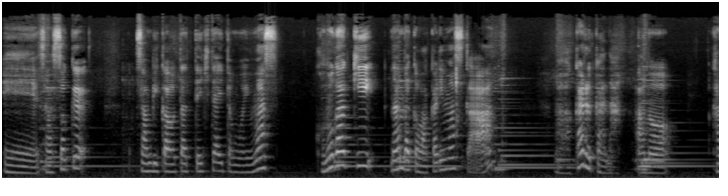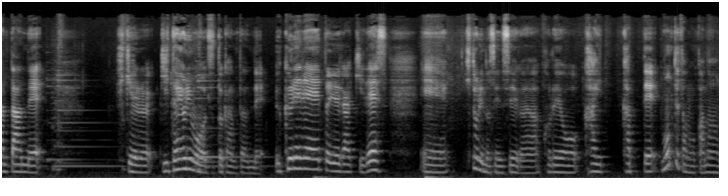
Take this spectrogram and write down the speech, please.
えー早速賛美歌を歌っていきたいと思います。この楽器なんだかわかりますか、まあ、わかるかな。あの簡単で。弾けるギターよりもずっと簡単でウクレレという楽器です、えー一人の先生がこれを買い買って持ってたのかな？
